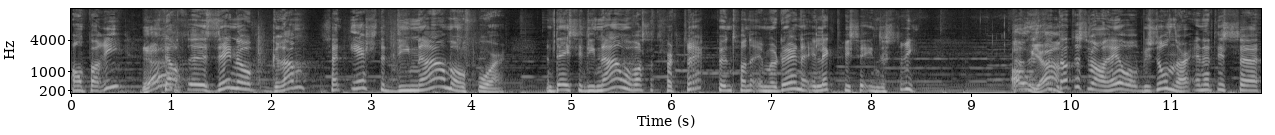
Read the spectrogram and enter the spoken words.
en Paris. Ja? Stelt Zenogram zijn eerste dynamo voor. En deze dynamo was het vertrekpunt van de moderne elektrische industrie. Oh dus ja. Dat is wel heel bijzonder. En het is, uh, het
